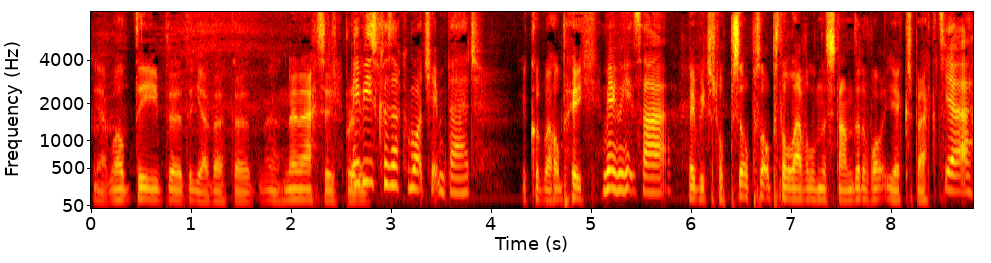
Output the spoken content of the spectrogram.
Yeah, well, the the, the yeah the, the uh, Nanette is brilliant. Maybe it's because I can watch it in bed. it could well be. Maybe it's that. Maybe just ups, ups ups the level and the standard of what you expect. Yeah.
